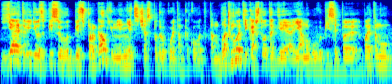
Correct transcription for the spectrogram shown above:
Я это видео записываю вот без шпаргалки, у меня нет сейчас под рукой там какого-то там блокнотика, что-то, где я могу выписывать, поэтому,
